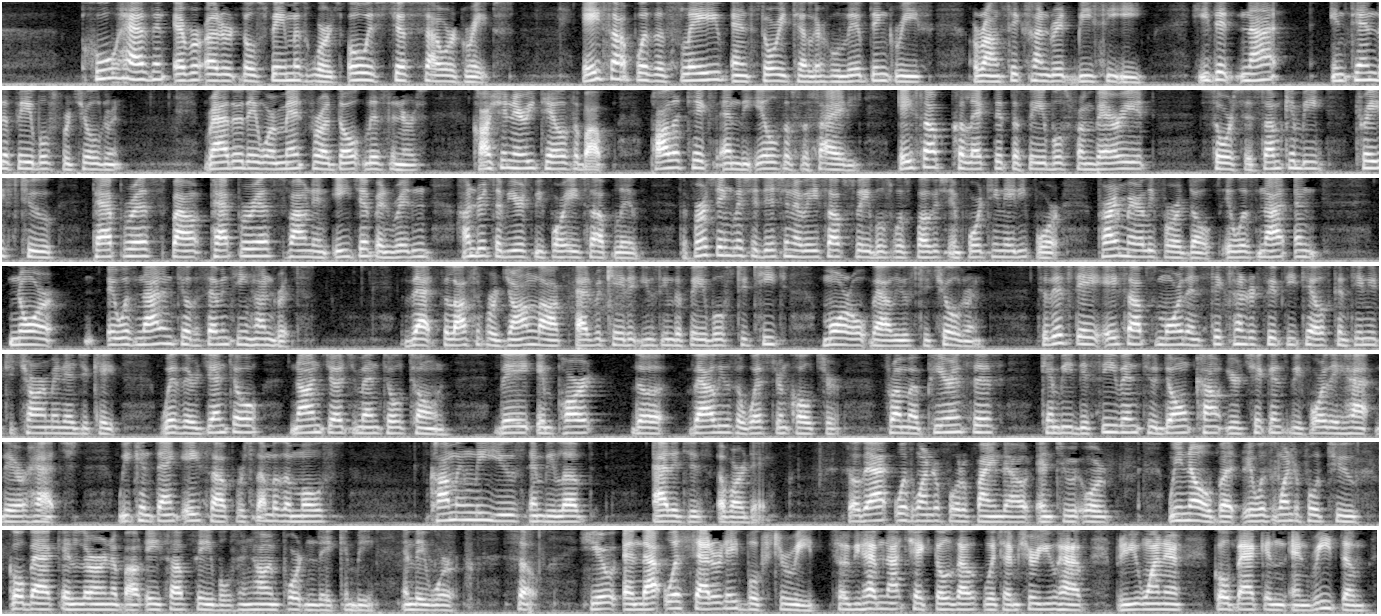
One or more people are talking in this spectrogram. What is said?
who hasn't ever uttered those famous words, oh, it's just sour grapes? Aesop was a slave and storyteller who lived in Greece around 600 BCE. He did not intend the fables for children. Rather, they were meant for adult listeners, cautionary tales about politics and the ills of society. Aesop collected the fables from varied sources. Some can be traced to papyrus found, papyrus found in Egypt and written hundreds of years before Aesop lived. The first English edition of Aesop's Fables was published in 1484, primarily for adults. It was not an, nor it was not until the 1700s that philosopher John Locke advocated using the fables to teach moral values to children. To this day, Aesop's more than 650 tales continue to charm and educate with their gentle non judgmental tone. They impart the values of Western culture. From appearances can be deceiving to don't count your chickens before they, ha- they are hatched. We can thank Aesop for some of the most commonly used and beloved adages of our day. So that was wonderful to find out and to, or we know, but it was wonderful to go back and learn about Aesop fables and how important they can be, and they were. So here, and that was Saturday books to read. So if you have not checked those out, which I'm sure you have, but if you want to go back and, and read them,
